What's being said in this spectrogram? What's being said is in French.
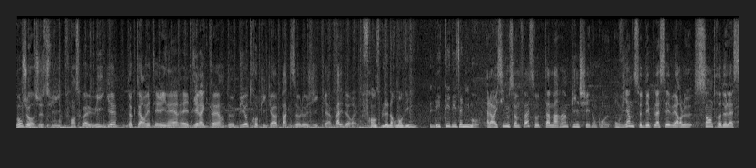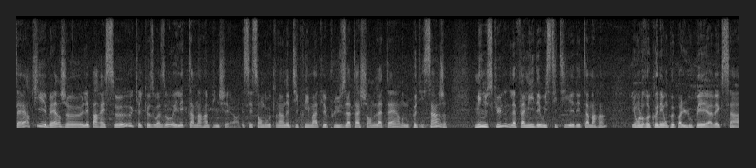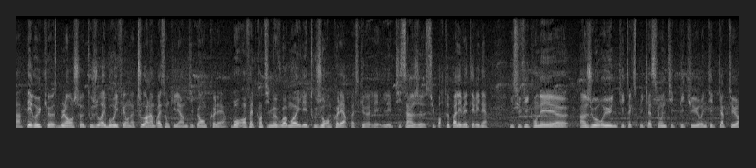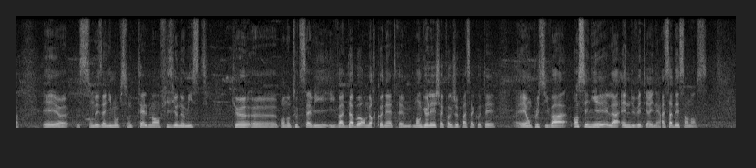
Bonjour, je suis François Huyghe, docteur vétérinaire et directeur de Biotropica, parc zoologique à Val-de-Reuil. France Bleu Normandie, l'été des animaux. Alors ici nous sommes face au tamarin pinché. Donc on, vient de se déplacer vers le centre de la serre qui héberge euh, les paresseux, quelques oiseaux et les tamarins pinchés. C'est sans doute l'un des petits primates les plus attachants de la Terre, donc petit singe, minuscule, la famille des Ouistiti et des tamarins. Et on le reconnaît, on peut pas le louper avec sa perruque blanche toujours ébouriffée. On a toujours l'impression qu'il est un petit peu en colère. Bon, en fait, quand il me voit, moi, il est toujours en colère parce que les, petits singes supportent pas les vétérinaires. Il suffit qu'on ait euh, un jour eu une petite explication, une petite piqûre, une petite capture. Et euh, ce sont des animaux qui sont tellement physionomistes que euh, pendant toute sa vie, il va d'abord me reconnaître et m'engueuler chaque fois que je passe à côté. Et en plus, il va enseigner la haine du vétérinaire à sa descendance.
